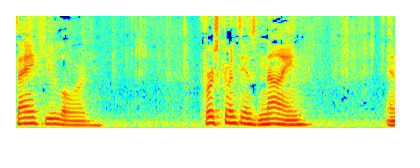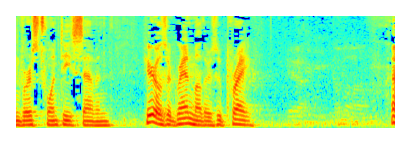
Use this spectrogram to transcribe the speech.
Thank you, Lord. 1 Corinthians 9 and verse 27. Heroes are grandmothers who pray.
